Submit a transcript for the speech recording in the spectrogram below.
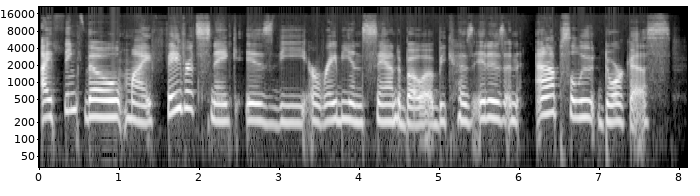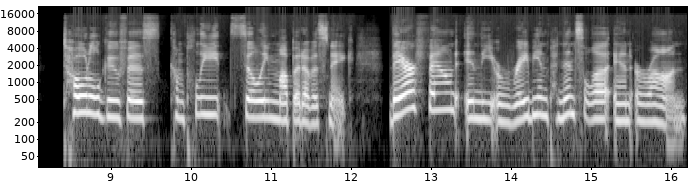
I think, though, my favorite snake is the Arabian sand boa because it is an absolute Dorcas, total goofus, complete silly muppet of a snake. They are found in the Arabian Peninsula and Iran.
